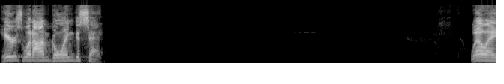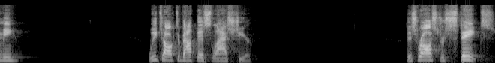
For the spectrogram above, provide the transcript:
here's what I'm going to say. Well, Amy, we talked about this last year. This roster stinks.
